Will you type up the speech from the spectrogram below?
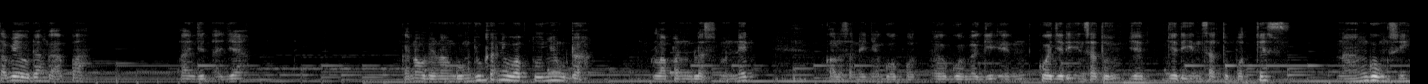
tapi ya udah nggak apa. Lanjut aja. Karena udah nanggung juga nih waktunya udah 18 menit. Kalau seandainya gue uh, eh, gue bagiin gue jadiin satu jadiin satu podcast nanggung sih.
